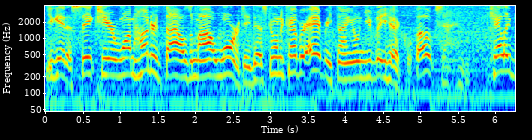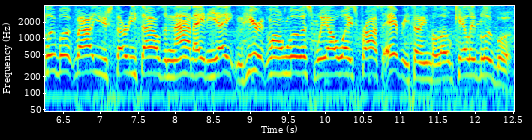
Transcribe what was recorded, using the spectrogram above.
You get a six-year, 100,000 mile warranty that's going to cover everything on your vehicle. Folks, Kelley Blue Book value is 30,988 and here at Long Lewis we always price everything below Kelley Blue Book.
